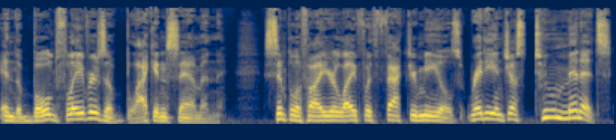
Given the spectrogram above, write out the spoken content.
and the bold flavors of blackened salmon. Simplify your life with Factor meals, ready in just two minutes.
